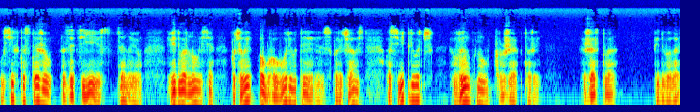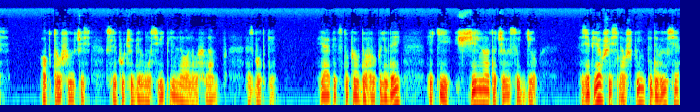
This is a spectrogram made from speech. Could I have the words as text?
Усі, хто стежив за цією сценою, відвернулися, почали обговорювати, сперечались, освітлювач вимкнув прожектори. Жертва підвелась, обтрушуючись в сліпучо білому світлі неонових ламп з будки. Я підступив до групи людей, які щільно оточили суддю. Зіп'явшись навшпиньки, дивився,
